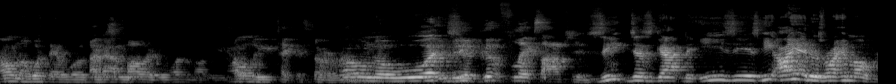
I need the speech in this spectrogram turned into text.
I don't know what that was. I but got Zeke- Pollard in one of my leagues. I don't- Hopefully, you take the story. I don't know what It'd be a good flex option. Zeke just got the easiest. He all he had to do was run him over.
